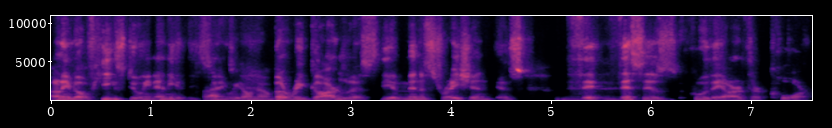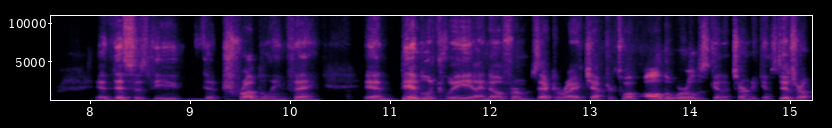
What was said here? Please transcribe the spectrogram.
I don't even know if he's doing any of these Right. things. We don't know. But regardless, the administration is thi- this is who they are at their core, and this is the the troubling thing. And biblically, I know from Zechariah chapter 12, all the world is going to turn against Israel.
